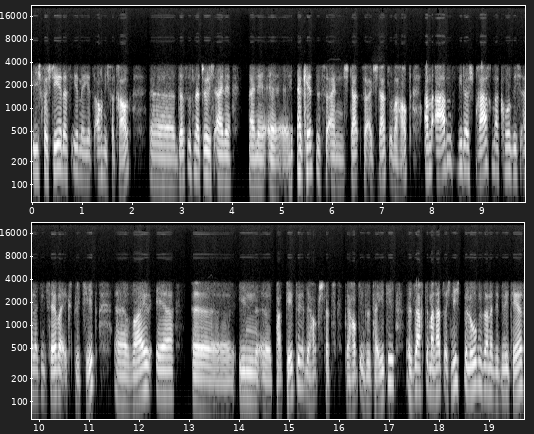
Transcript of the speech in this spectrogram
ich verstehe, dass ihr mir jetzt auch nicht vertraut. Äh, das ist natürlich eine eine äh, Erkenntnis für einen Staat, für ein Staatsoberhaupt. Am Abend widersprach Macron sich allerdings selber explizit, äh, weil er äh, in äh, Papete, der Hauptstadt der Hauptinsel Tahiti, äh, sagte, man hat euch nicht belogen, sondern die Militärs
